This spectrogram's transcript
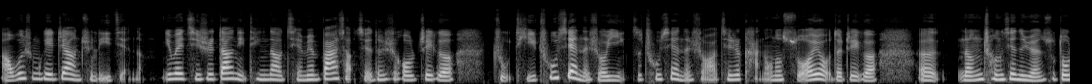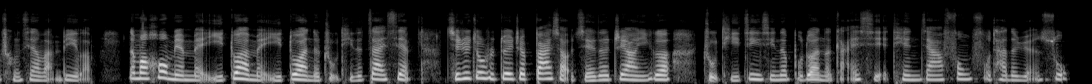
啊，为什么可以这样去理解呢？因为其实当你听到前面八小节的时候，这个主题出现的时候，影子出现的时候，其实卡农的所有的这个呃能呈现的元素都呈现完毕了。那么后面每一段每一段的主题的再现，其实就是对这八小节的这样一个主题进行的不断的改写、添加、丰富它的元素。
